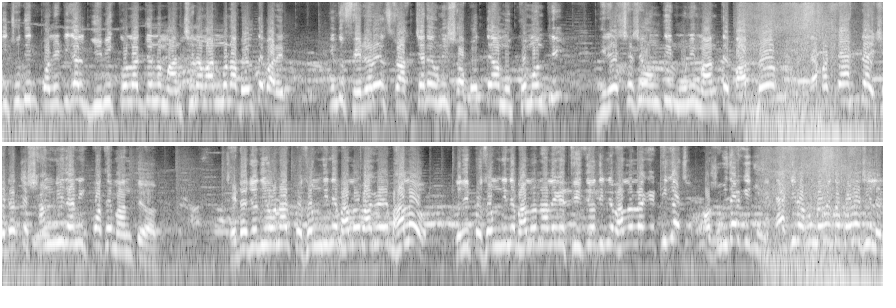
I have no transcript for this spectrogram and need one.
কিছুদিন পলিটিক্যাল গিমিক তোলার জন্য মানছি না, মানবো না বলতে পারেন, কিন্তু ফেডারেল স্ট্রাকচারে উনি শপথ নেওয়া মুখ্যমন্ত্রী। দিনের শেষে উনি মানতে বাধ্য। ব্যাপারটা একটাই, সেটা হচ্ছে সাংবিধানিক পথে মানতে হবে। সেটা যদি ওনার প্রথম দিনে ভালো লাগে ভালো, যদি প্রথম দিনে ভালো না লাগে, তৃতীয় দিনে ভালো লাগে, ঠিক আছে, অসুবিধার কিছু নেই। একই রকম ভাবে তো বলেছিলেন,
